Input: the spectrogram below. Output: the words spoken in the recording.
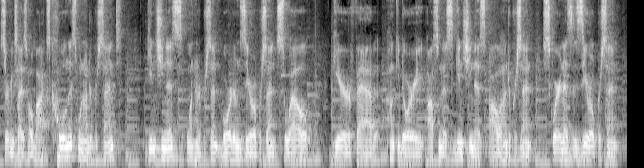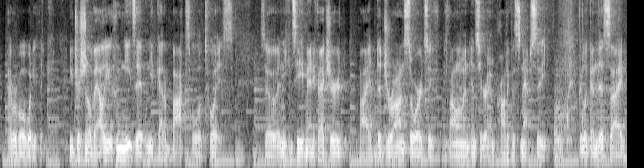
serving size whole box, coolness 100%, ginchiness 100%, boredom 0%, swell, gear, fab, hunky dory, awesomeness, ginchiness all 100%, squareness 0%, hyperbole, what do you think? Nutritional value, who needs it when you've got a box full of toys? So, and you can see manufactured by the Drawn Sword. So you follow on Instagram, product of Snap City. If you look on this side,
